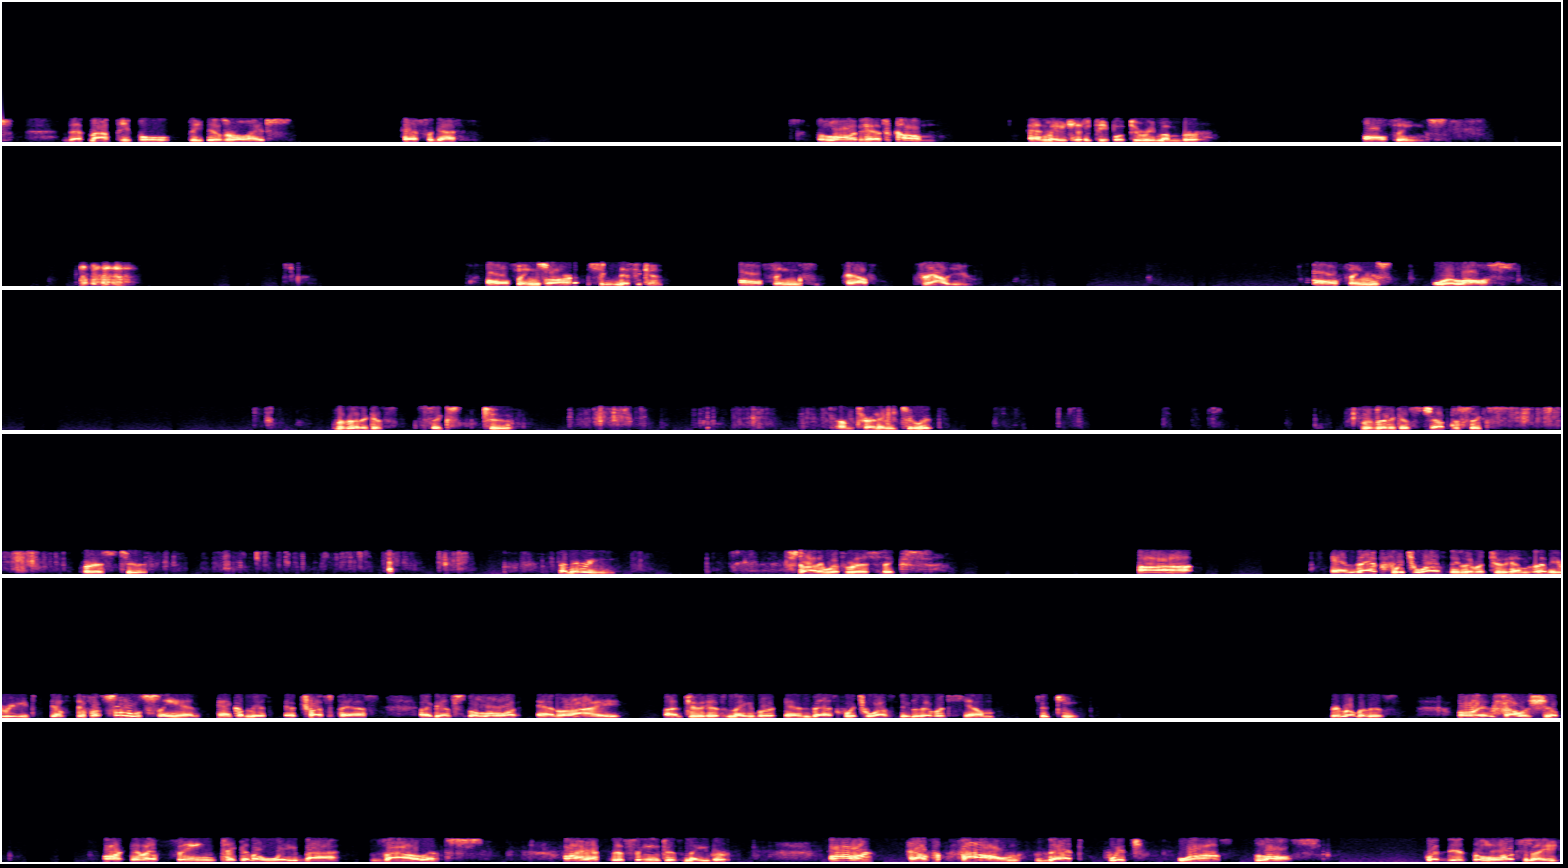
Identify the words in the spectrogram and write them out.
that my people, the Israelites, have forgotten. The Lord has come and made his people to remember all things. all things are significant. All things have value. All things were lost. Leviticus 6 2. I'm turning to it. Leviticus chapter 6, verse 2. Let me read. Starting with verse 6. Uh, and that which was delivered to him. Let me read. If, if a soul sin and commit a trespass against the Lord and lie unto his neighbor in that which was delivered him to keep. Remember this. Or in fellowship, or in a thing taken away by violence, or hath deceived his neighbor, or hath found that which was lost. What did the Lord say?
